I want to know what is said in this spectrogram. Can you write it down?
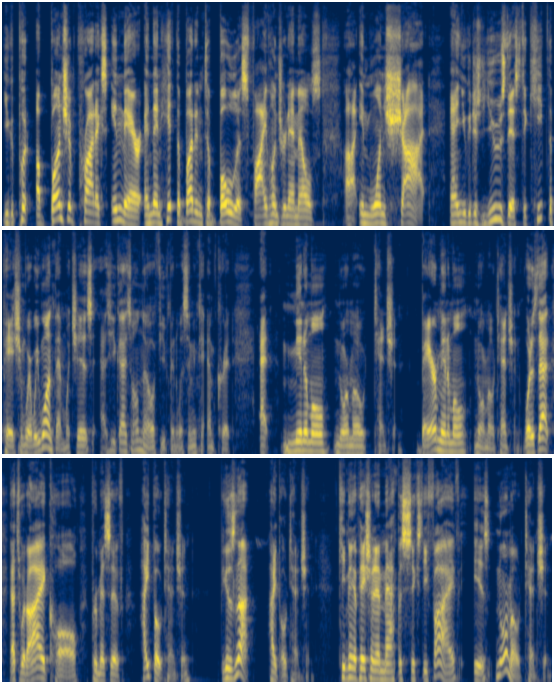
you could put a bunch of products in there and then hit the button to bolus 500 mLs uh, in one shot. And you could just use this to keep the patient where we want them, which is, as you guys all know if you've been listening to EMCrit, at minimal normotension. Bare minimal normotension. What is that? That's what I call permissive hypotension because it's not hypotension. Keeping a patient at MAPA 65 is normotension,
